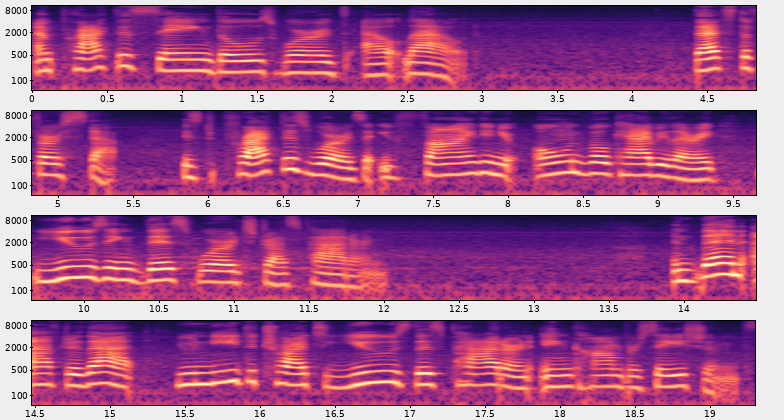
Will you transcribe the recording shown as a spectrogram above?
and practice saying those words out loud. That's the first step is to practice words that you find in your own vocabulary using this word stress pattern. And then after that, you need to try to use this pattern in conversations.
